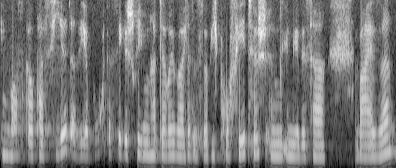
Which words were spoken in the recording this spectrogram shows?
in Moskau passiert. Also ihr Buch, das sie geschrieben hat darüber, das ist wirklich prophetisch in, in gewisser Weise.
